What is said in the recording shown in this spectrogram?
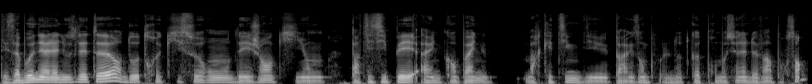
des abonnés à la newsletter, d'autres qui seront des gens qui ont participé à une campagne marketing, par exemple notre code promotionnel de 20%.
